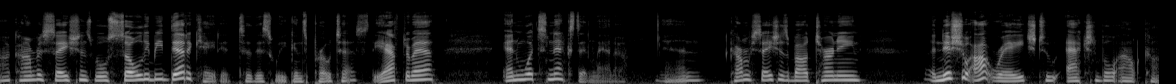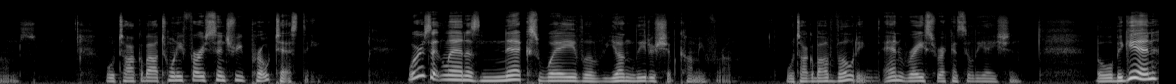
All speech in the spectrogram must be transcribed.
our conversations will solely be dedicated to this weekend's protests, the aftermath, and what's next, Atlanta, and conversations about turning initial outrage to actionable outcomes. We'll talk about 21st century protesting. Where's Atlanta's next wave of young leadership coming from? We'll talk about voting and race reconciliation. But we'll begin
